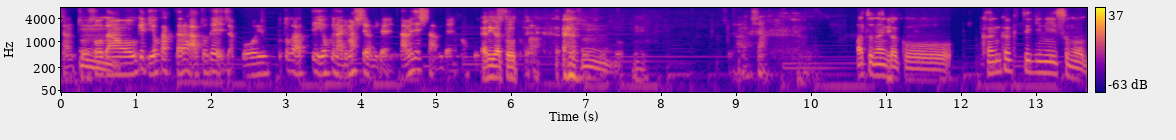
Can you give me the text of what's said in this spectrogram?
ちゃんと相談を受けてよかったら、後で、じゃあこういうことがあって良くなりましたよみたいな、ダメでしたみたいな。ありがとうって。あとなんかこう、感覚的にその、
